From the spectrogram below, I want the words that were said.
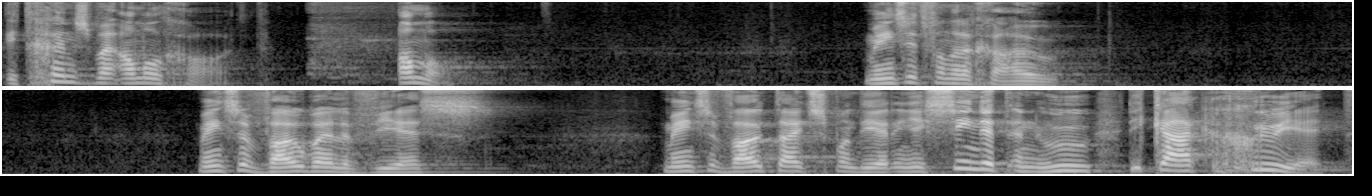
het guns by almal gehad. Almal. Mense het van hulle gehou. Mense wou by hulle wees. Mense wou tyd spandeer en jy sien dit in hoe die kerk gegroei het.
